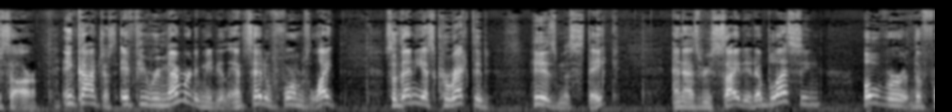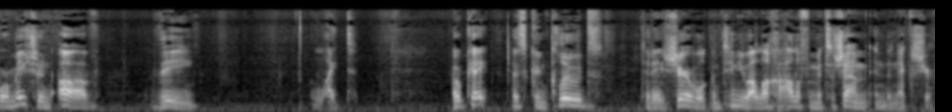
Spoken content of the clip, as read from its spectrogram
Sa'ar. In contrast, if he remembered immediately and said who forms light, so then he has corrected his mistake and has recited a blessing over the formation of the light. Okay, this concludes today's share. We'll continue Allah Aleph Mitzvah in the next share.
